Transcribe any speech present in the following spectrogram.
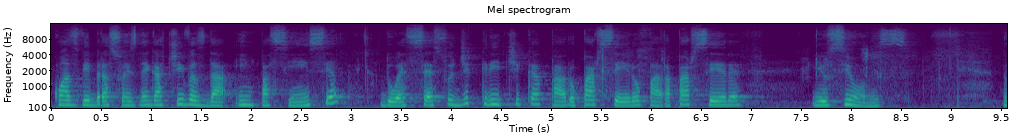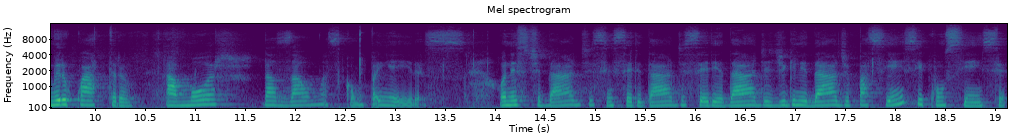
com as vibrações negativas da impaciência, do excesso de crítica para o parceiro ou para a parceira e os ciúmes. Número 4. Amor das almas companheiras. Honestidade, sinceridade, seriedade, dignidade, paciência e consciência.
